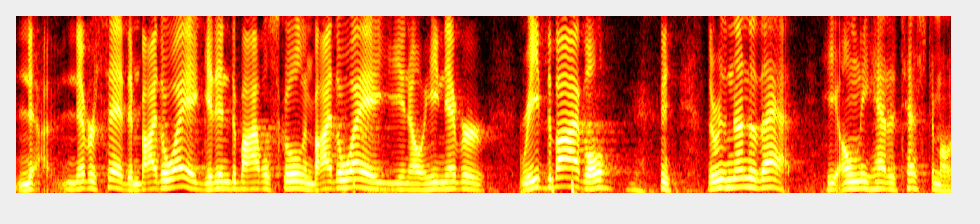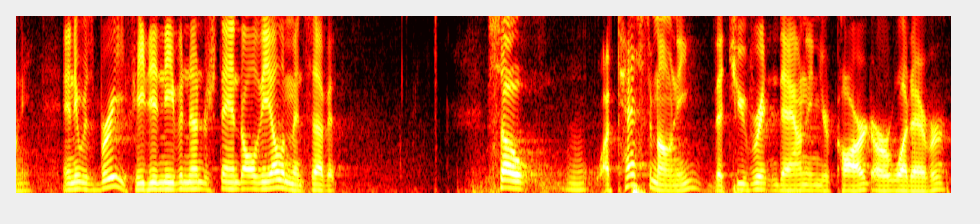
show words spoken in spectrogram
never said, and by the way, get into Bible school, and by the way, you know, he never read the Bible. there was none of that. He only had a testimony, and it was brief. He didn't even understand all the elements of it. So, a testimony that you've written down in your card or whatever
